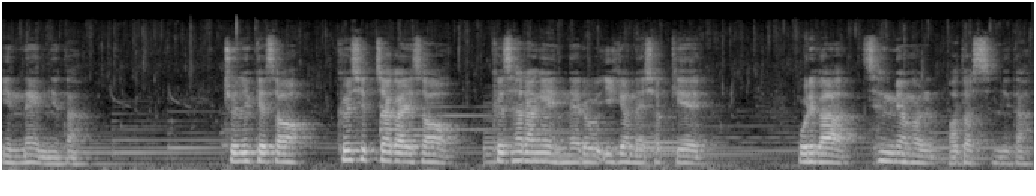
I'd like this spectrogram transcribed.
인내입니다. 주님께서 그 십자가에서 그 사랑의 인내로 이겨내셨기에 우리가 생명을 얻었습니다.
